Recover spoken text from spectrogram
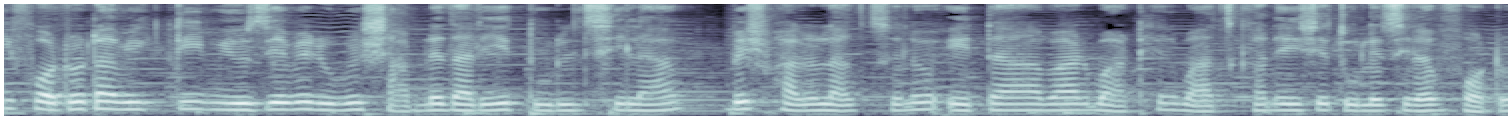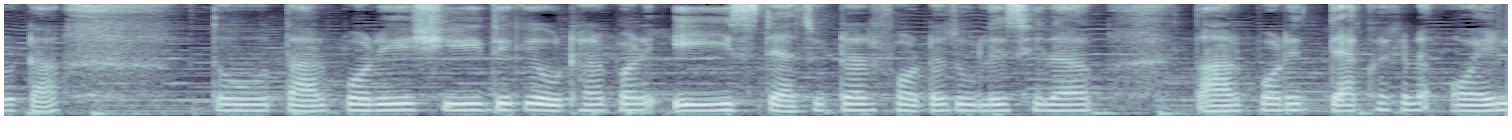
এই ফটোটা আমি একটি মিউজিয়ামের রুমের সামনে দাঁড়িয়ে তুলছিলাম। বেশ ভালো লাগছিল। এটা আবার মাঠের মাঝখানে এসে তুলেছিলাম ফটোটা তো তারপরে সিঁড়ি থেকে ওঠার পর এই স্ট্যাচুটার ফটো তুলেছিলাম। তারপরে দেখো এখানে অয়েল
